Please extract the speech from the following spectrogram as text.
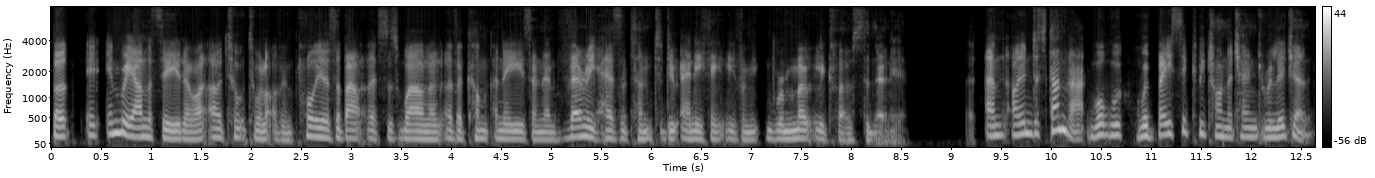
but in reality, you know, I, I talk to a lot of employers about this as well and other companies, and they're very hesitant to do anything even remotely close to that. And I understand that. Well, we're, we're basically trying to change religion.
